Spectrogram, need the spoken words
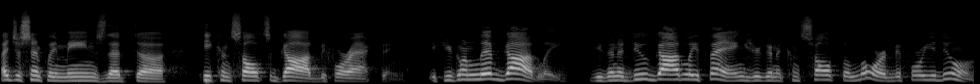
That just simply means that uh, he consults God before acting. If you're going to live godly, you're going to do godly things, you're going to consult the Lord before you do them.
